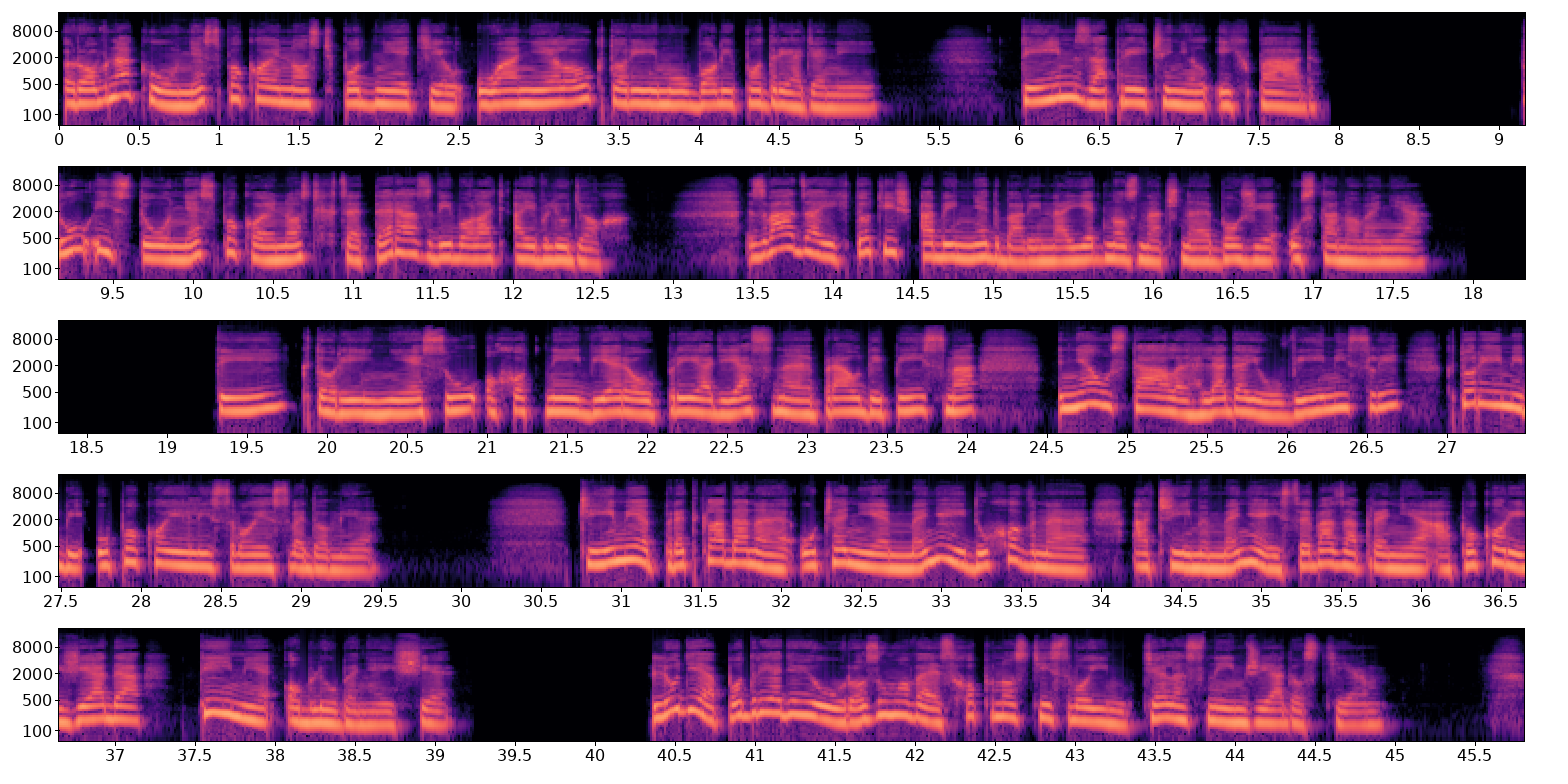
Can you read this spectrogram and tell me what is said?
Rovnakú nespokojnosť podnietil u anielov, ktorí mu boli podriadení. Tým zapríčinil ich pád. Tú istú nespokojnosť chce teraz vyvolať aj v ľuďoch. Zvádza ich totiž, aby nedbali na jednoznačné Božie ustanovenia. Tí, ktorí nie sú ochotní vierou prijať jasné pravdy písma, neustále hľadajú výmysly, ktorými by upokojili svoje svedomie. Čím je predkladané učenie menej duchovné a čím menej seba zaprenia a pokory žiada, tým je obľúbenejšie. Ľudia podriadujú rozumové schopnosti svojim telesným žiadostiam.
